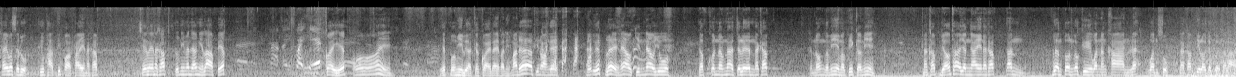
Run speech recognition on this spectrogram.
ใช้วัสดุคือผักที่ปลอดภัยนะครับ เชิญเลยนะครับ ตัวนี้มันยังนี่ลาบเป็ดเอ่อลาบไอ้ก้อยเห็ดก้อยเห็ดโอ้ยเห็ดบ่มีเลือดกับก้อยได้บัดนี้มาเด้อพี่น้องเอ้ยบ่อึดเลยแนวกินแนวอยู่กับคนอำนาจเจริญนะครับ ขนมก็มีมักพริกก็มีนะครับ เดี๋ยวถ้ายังไงนะครับ ท่านเบื้องต้นก็คือวันอังคารและวันศุกร์นะครับ ที่เราจะเปิดตลาด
